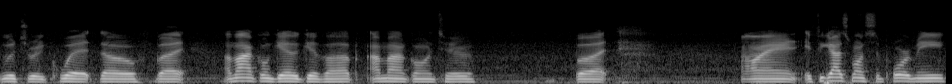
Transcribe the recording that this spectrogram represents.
literally quit though. But I'm not gonna give give up. I'm not going to. But I mean if you guys want to support me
